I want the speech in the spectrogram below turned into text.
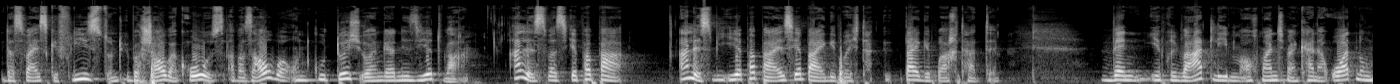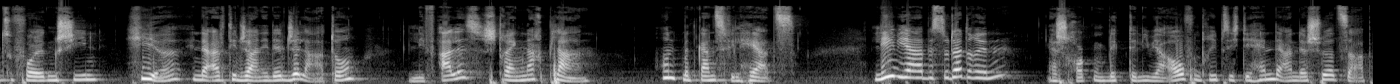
Das weiß gefliest und überschaubar groß, aber sauber und gut durchorganisiert war. Alles, was ihr Papa, alles, wie ihr Papa es ihr beigebracht, beigebracht hatte. Wenn ihr Privatleben auch manchmal keiner Ordnung zu folgen schien, hier in der Artigiani del Gelato lief alles streng nach Plan und mit ganz viel Herz Livia, bist du da drin? Erschrocken blickte Livia auf und rieb sich die Hände an der Schürze ab.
